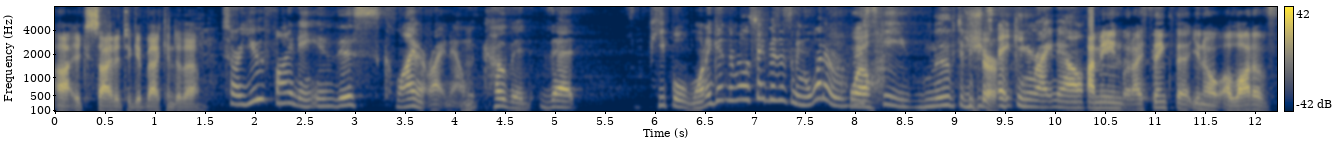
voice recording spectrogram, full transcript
uh, excited to get back into that. So, are you finding in this climate right now Mm-hmm. with COVID that people want to get in the real estate business? I mean, what a Well, risky move to be sure. taking right now. I mean, but I think that you know a lot of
